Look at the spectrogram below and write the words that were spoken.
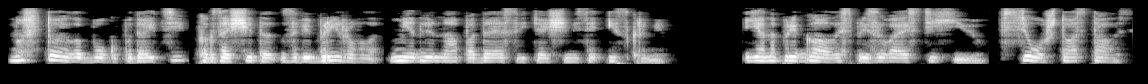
Но стоило Богу подойти, как защита завибрировала, медленно опадая светящимися искрами. Я напрягалась, призывая стихию. Все, что осталось.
